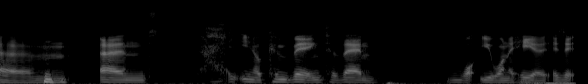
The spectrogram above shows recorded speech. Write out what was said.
um, and you know, conveying to them what you want to hear? Is it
